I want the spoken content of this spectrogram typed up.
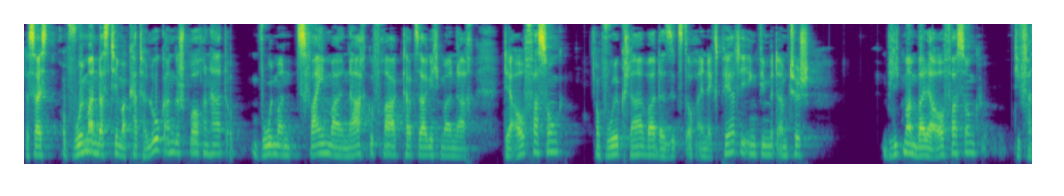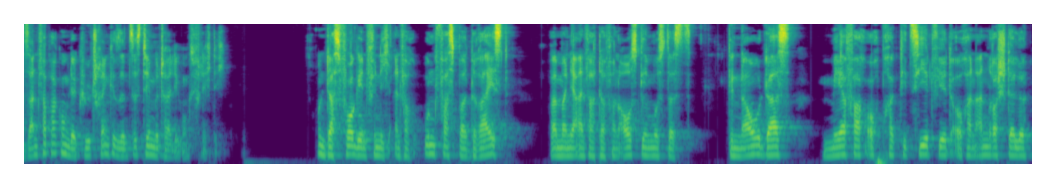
Das heißt, obwohl man das Thema Katalog angesprochen hat, obwohl man zweimal nachgefragt hat, sage ich mal, nach der Auffassung, obwohl klar war, da sitzt auch ein Experte irgendwie mit am Tisch, blieb man bei der Auffassung, die Versandverpackung der Kühlschränke sind systembeteiligungspflichtig. Und das Vorgehen finde ich einfach unfassbar dreist, weil man ja einfach davon ausgehen muss, dass genau das mehrfach auch praktiziert wird, auch an anderer Stelle.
